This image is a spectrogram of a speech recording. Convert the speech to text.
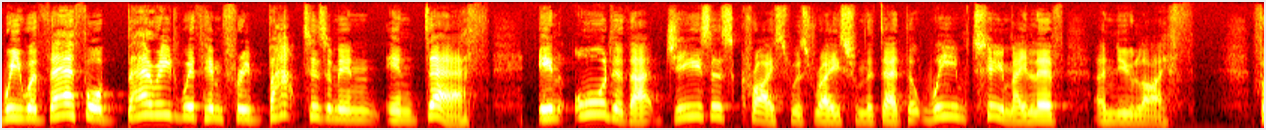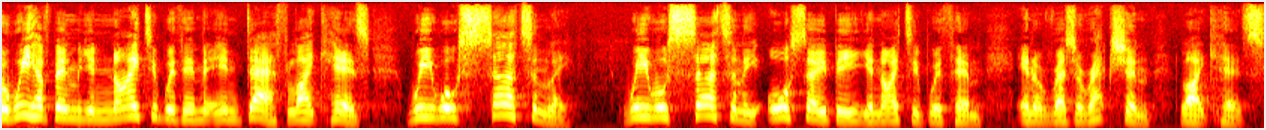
We were therefore buried with him through baptism in, in death, in order that Jesus Christ was raised from the dead, that we too may live a new life. For we have been united with him in death like his. We will certainly, we will certainly also be united with him in a resurrection like his.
